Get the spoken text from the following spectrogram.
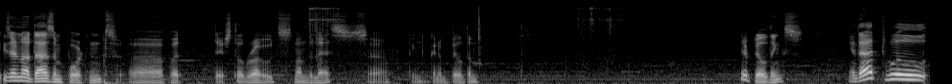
These are not as important, uh, but they're still roads nonetheless, so I think I'm gonna build them. They're buildings. And that will,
